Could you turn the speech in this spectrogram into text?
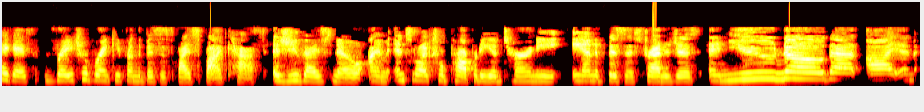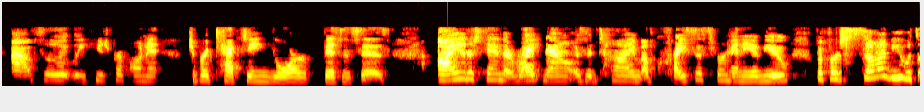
Hey guys, Rachel Brenke from the Business Spice podcast. As you guys know, I'm an intellectual property attorney and a business strategist, and you know that I am absolutely huge proponent to protecting your businesses. I understand that right now is a time of crisis for many of you, but for some of you, it's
